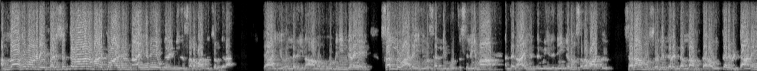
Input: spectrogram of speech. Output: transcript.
அல்லாஹும் அவனுடைய பரிசுத்தமான மலக்குமார்களும் நாயகனே உங்களை மீது செலவாத்து சொல்கிறார். யா சல்லு அலைஹி சல்லி மூத்த தஸ்லீமா. அந்த நாயகத்தின் மீது நீங்களும் செலவாத்து சலாமும் சொல்லுங்கள் என்று அல்லாஹுத்தாரா உத்தரவிட்டானே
